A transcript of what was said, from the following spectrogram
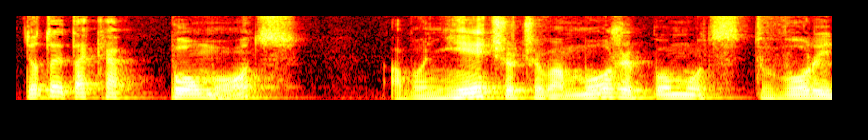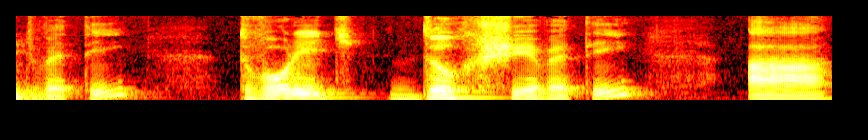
toto je taká pomoc, alebo niečo, čo vám môže pomôcť tvoriť vety, tvoriť dlhšie vety a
